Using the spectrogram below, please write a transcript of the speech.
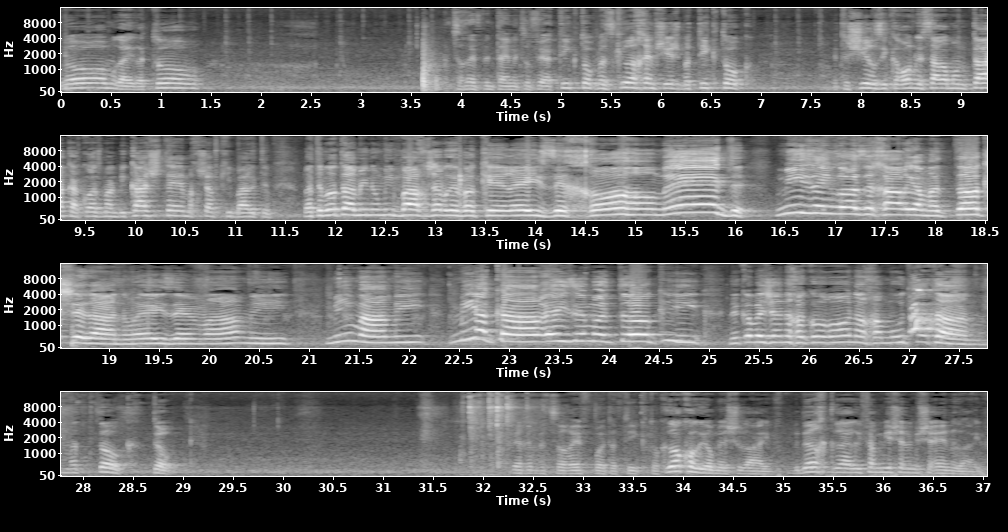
שלום, לילה טוב. נצרף בינתיים את צופי הטיקטוק. מזכיר לכם שיש בטיקטוק את השיר זיכרון לשר המונטקה, כל הזמן ביקשתם, עכשיו קיבלתם. ואתם לא תאמינו מי בא עכשיו לבקר, איזה חומד! מי זה אם לא זכריה, מתוק שלנו, איזה מאמי. מי מאמי? מי יקר? איזה מתוק היא! נקווה שאין לך קורונה, חמוד קטן. מתוק. טוב. תכף נצרף פה את הטיקטוק. לא כל יום יש לייב. בדרך כלל, לפעמים יש ימים שאין לייב.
